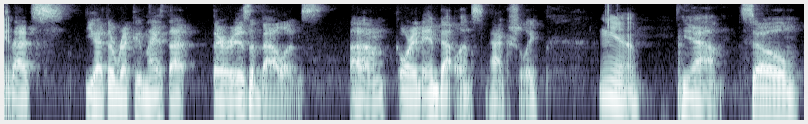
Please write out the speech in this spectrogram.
Right. that's you have to recognize that there is a balance um, or an imbalance, actually. yeah. Yeah. So hmm.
